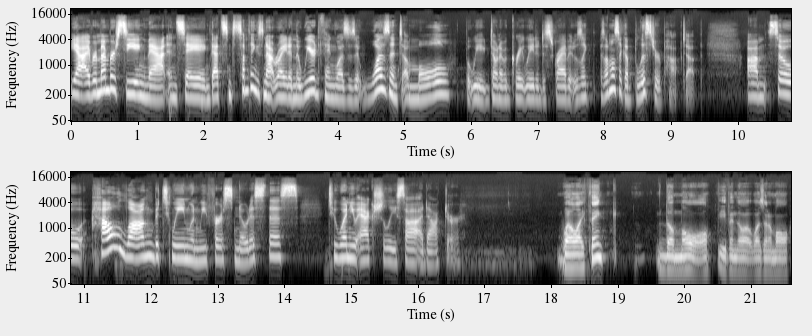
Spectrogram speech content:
Yeah, I remember seeing that and saying that's something's not right. And the weird thing was, is it wasn't a mole, but we don't have a great way to describe it. It was like it's almost like a blister popped up. Um, so, how long between when we first noticed this to when you actually saw a doctor? Well, I think the mole, even though it wasn't a mole,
